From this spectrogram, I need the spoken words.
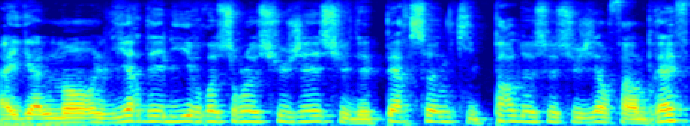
à également lire des livres sur le sujet, suivre des personnes qui parlent de ce sujet. Enfin bref,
